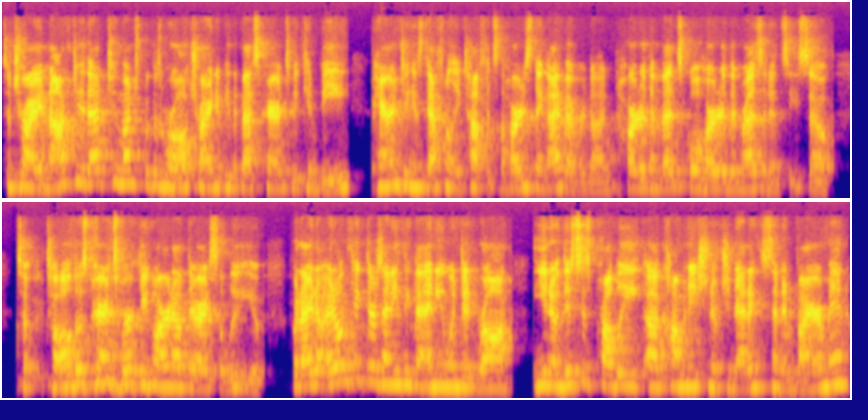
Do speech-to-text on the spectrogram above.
to try and not do that too much because we're all trying to be the best parents we can be. Parenting is definitely tough. It's the hardest thing I've ever done, harder than med school, harder than residency. So to, to all those parents working hard out there, I salute you. But I don't, I don't think there's anything that anyone did wrong. You know, this is probably a combination of genetics and environment.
